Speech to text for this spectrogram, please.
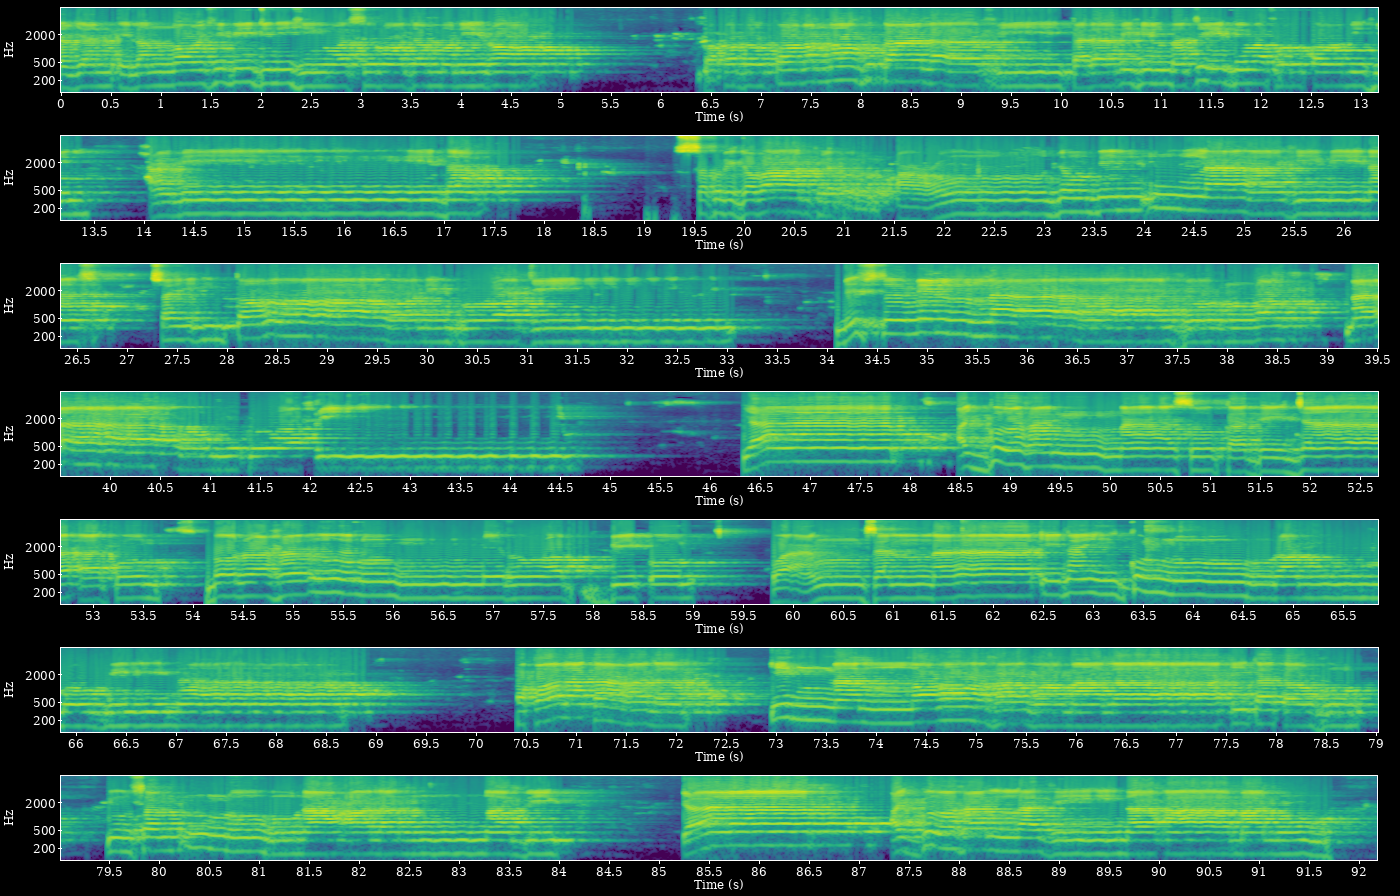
وداعيا إلى الله بإذنه وسراجا منيرا فقد قال الله تعالى في كلامه المجيد وفرقانه الحميد সকলে জবান খুলে পড়ুন আউযু বিল্লাহি মিনাশ শাইতানির الرجيم بسم الله الرحمن الرحيم يا أيها الناس قد جاءكم برهان وأنزلنا إليكم نورا مبينا وقال تعالى إن الله وملائكته يصلون على النبي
